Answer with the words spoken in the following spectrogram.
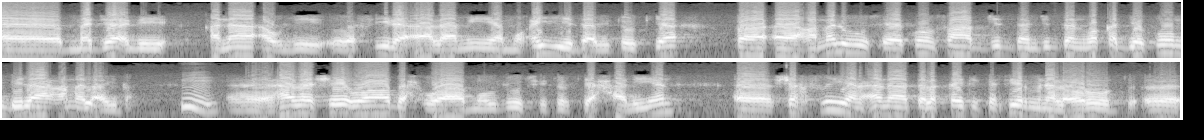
لمجال لقناة أو لوسيلة إعلامية مؤيدة لتركيا فعمله سيكون صعب جدا جدا وقد يكون بلا عمل أيضا. آه هذا شيء واضح وموجود في تركيا حاليا. آه، شخصيا أنا تلقيت كثير من العروض آه،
